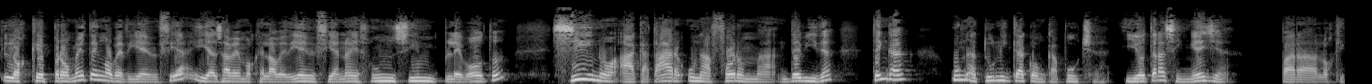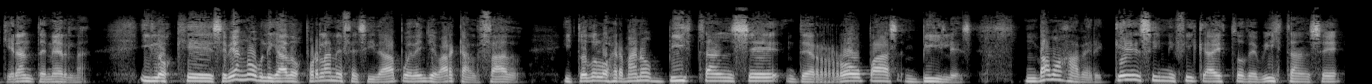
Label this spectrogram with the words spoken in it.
los que prometen obediencia, y ya sabemos que la obediencia no es un simple voto, sino acatar una forma de vida, tengan una túnica con capucha y otra sin ella, para los que quieran tenerla. Y los que se vean obligados por la necesidad pueden llevar calzado. Y todos los hermanos vístanse de ropas viles. Vamos a ver, ¿qué significa esto de vístanse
